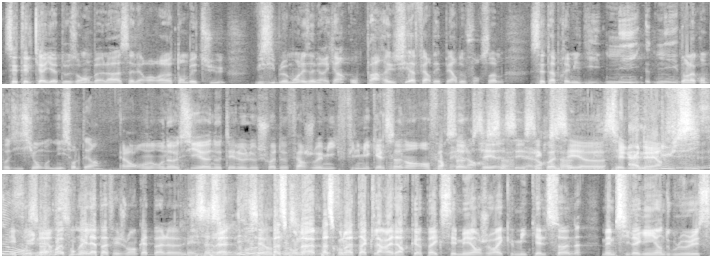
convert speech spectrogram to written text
c'était le cas il y a deux ans, bah là ça leur aurait retombé dessus. Visiblement, les Américains ont pas réussi à faire des paires de foursome cet après-midi, ni ni dans la composition, ni sur le terrain. Alors on, on a aussi euh, noté le, le choix de faire jouer Mi- Phil Mickelson en, en foursome. C'est quoi? C'est euh, c'est lunaire. hallucinant. Pourquoi, pourquoi il a pas fait jouer en 4 balles euh, Mais Phil ça, c'est une Ouais, excellente parce qu'on a question. parce qu'on attaque la Ryder Cup avec ses meilleurs joueurs avec Mickelson, même s'il a gagné un WC,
